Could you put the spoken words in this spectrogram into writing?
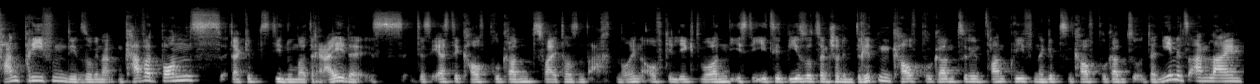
Pfandbriefen, den sogenannten Covered Bonds. Da gibt's die Nummer drei, da ist das erste Kaufprogramm 2008-9 aufgelegt worden. Die ist die EZB sozusagen schon im dritten Kaufprogramm zu den Pfandbriefen. Dann gibt's ein Kaufprogramm zu Unternehmensanleihen.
